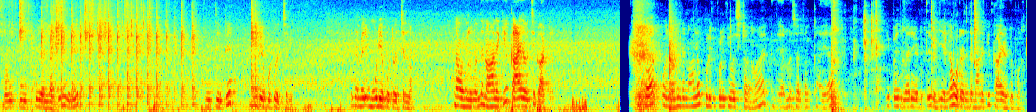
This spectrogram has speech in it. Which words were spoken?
இந்த உப்பு உப்பு எல்லாத்தையும் இதில் ஊற்றிட்டு மூடியை போட்டு வச்சிடலாம். இதேமாரி மூடியை போட்டு வச்சிடலாம். நான் உங்களுக்கு வந்து நாளைக்கு காய வச்சு காட்டுறேன். இப்போ ஒரு ரெண்டு நாளாக குளிக்க குளிக்க வச்சுட்டாங்க இந்த எம்எஸ்ஆர் காயை இப்போ இது மாதிரி எடுத்து வெளியெல்லாம் ஒரு ரெண்டு நாளைக்கு காய வைக்க போகிறோம்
